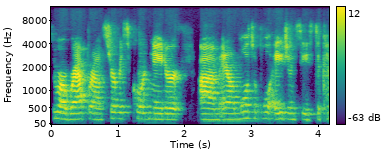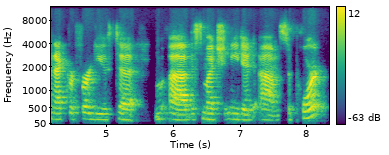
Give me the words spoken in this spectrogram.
through our wraparound service coordinator um, and our multiple agencies to connect referred youth to uh, this much needed um, support.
